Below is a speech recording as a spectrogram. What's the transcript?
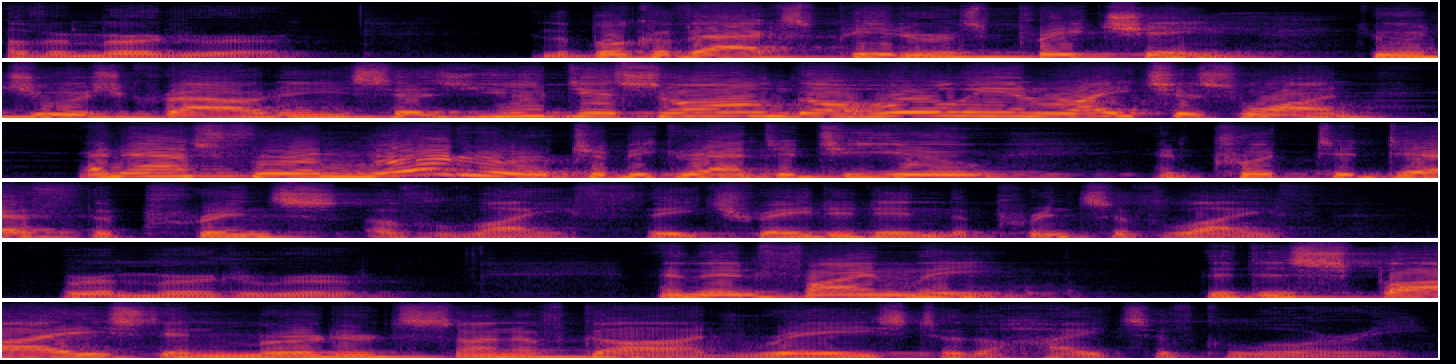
of a murderer. In the book of Acts, Peter is preaching to a Jewish crowd and he says, You disown the holy and righteous one and ask for a murderer to be granted to you and put to death the prince of life. They traded in the prince of life for a murderer. And then finally, the despised and murdered Son of God raised to the heights of glory.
